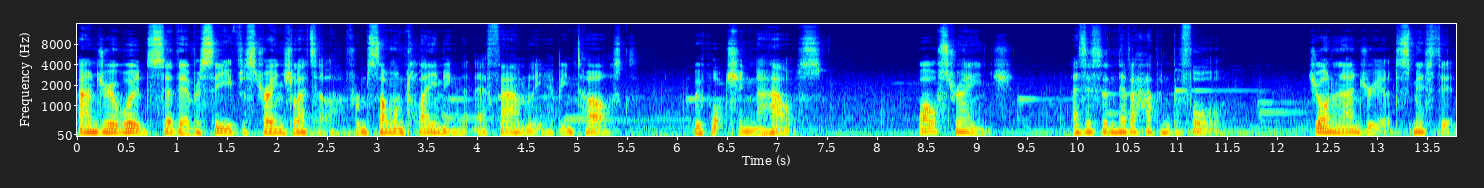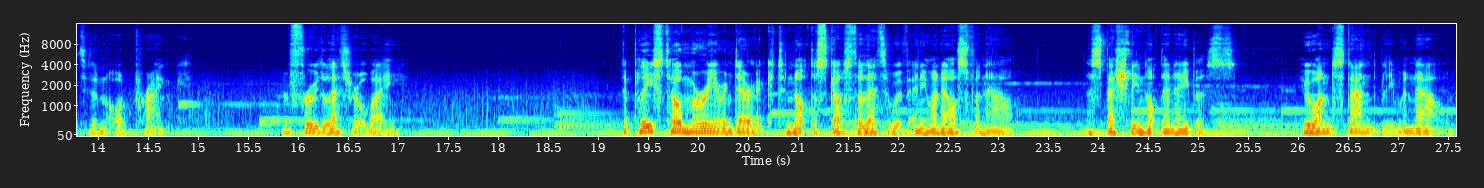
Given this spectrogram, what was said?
Andrea Woods said they had received a strange letter from someone claiming that their family had been tasked with watching the house. While strange, as this had never happened before, John and Andrea dismissed it as an odd prank and threw the letter away. The police told Maria and Derek to not discuss the letter with anyone else for now, especially not their neighbours, who understandably were now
